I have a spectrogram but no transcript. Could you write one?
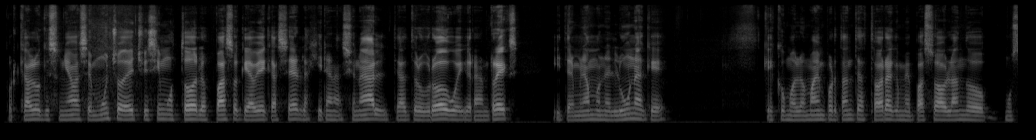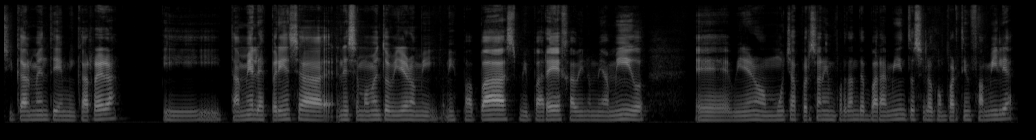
porque algo que soñaba hace mucho. De hecho, hicimos todos los pasos que había que hacer: la gira nacional, Teatro Broadway, Gran Rex, y terminamos en el Luna, que que es como lo más importante hasta ahora que me pasó hablando musicalmente en mi carrera. Y también la experiencia, en ese momento vinieron mi- mis papás, mi pareja, vino mi amigo, eh, vinieron muchas personas importantes para mí, entonces lo compartí en familia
